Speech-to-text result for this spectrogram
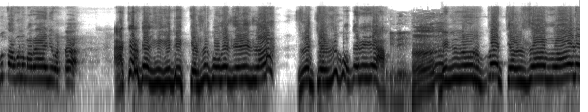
ಗೊತ್ತಾಗಲ್ಲ ಮರ ನೀ ಒಟ್ಟ. ಅಕ್ಕ ಕೆಲ್ಸಕ್ಕೆ ಹೋಗೋದ್ ಹೇಳಿದ್ಲ? ನಾ ಕೆಲ್ಸಕ್ಕೆ ಹೋಗ್ತಾನೀಗ ನೂರು ರೂಪಾಯಿ ಕೆಲಸ ಮಾಡಿ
